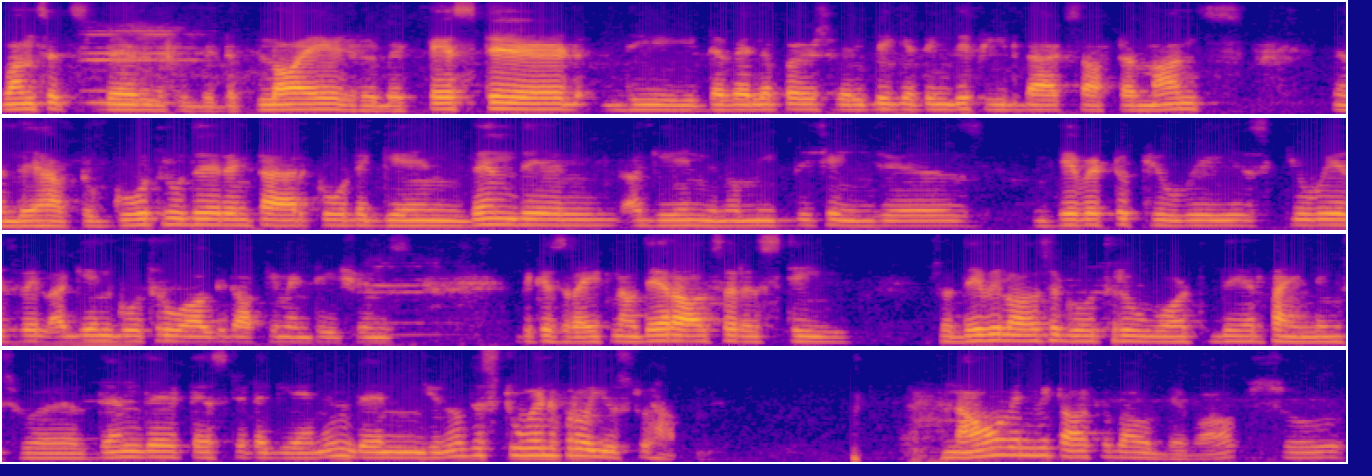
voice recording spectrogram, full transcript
Once it's built, it will be deployed, it will be tested. The developers will be getting the feedbacks after months. Then they have to go through their entire code again. Then they'll again, you know, make the changes, give it to QAs. QAs will again go through all the documentations because right now they're also rusty. So they will also go through what their findings were. Then they test it again and then you know this to and fro used to happen. Now when we talk about devops so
